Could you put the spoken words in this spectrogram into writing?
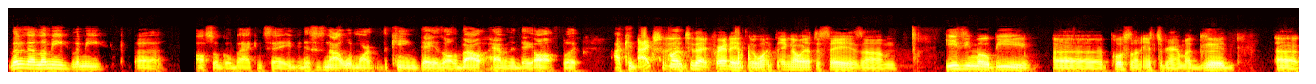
Let me let me let me uh, also go back and say this is not what Martin Luther King Day is all about, having a day off. But I could Actually, to that credit, the one thing I would have to say is um, Easy Mo Bee uh, posted on Instagram a good uh,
